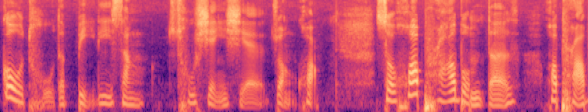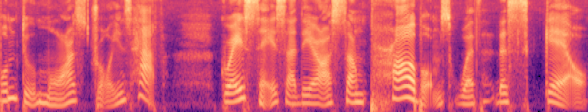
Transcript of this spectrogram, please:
构图的比例上出现一些状况。So what problem does what problem do Maura's drawings have? Grace says that there are some problems with the scale.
